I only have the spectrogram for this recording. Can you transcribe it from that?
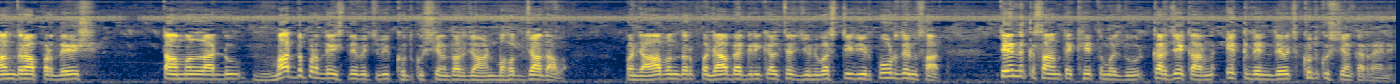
ਆਂਧਰਾ ਪ੍ਰਦੇਸ਼, ਤਾਮਿਲਨਾਡੂ, ਮੱਧ ਪ੍ਰਦੇਸ਼ ਦੇ ਵਿੱਚ ਵੀ ਖੁਦਕੁਸ਼ੀਆਂ ਦਾ ਰੁਝਾਨ ਬਹੁਤ ਜ਼ਿਆਦਾ ਵਾ। ਪੰਜਾਬ ਅੰਦਰ ਪੰਜਾਬ ਐਗਰੀਕਲਚਰ ਯੂਨੀਵਰਸਿਟੀ ਦੀ ਰਿਪੋਰਟ ਦੇ ਅਨੁਸਾਰ ਤਿੰਨ ਕਿਸਾਨ ਤੇ ਖੇਤ ਮਜ਼ਦੂਰ ਕਰਜ਼ੇ ਕਾਰਨ ਇੱਕ ਦਿਨ ਦੇ ਵਿੱਚ ਖੁਦਕੁਸ਼ੀਆਂ ਕਰ ਰਹੇ ਨੇ।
